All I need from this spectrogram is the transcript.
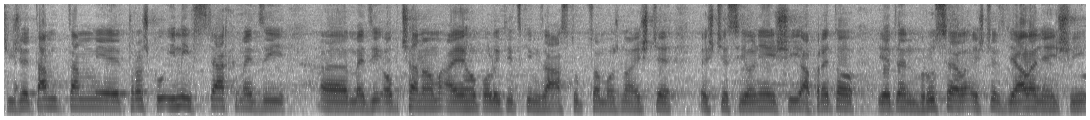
Čiže tam, tam je trošku iný vzťah medzi, medzi občanom a jeho politickým zástupcom, možno ešte, ešte silnejší a preto je ten Brusel ešte vzdialenejší,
